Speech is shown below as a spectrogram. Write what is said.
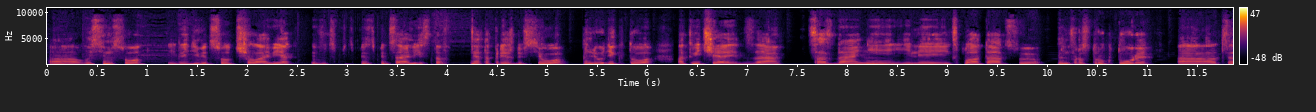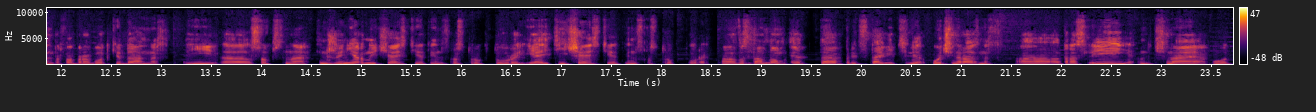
800 а, или 900 человек, специалистов. Это прежде всего люди, кто отвечает за создание или эксплуатацию инфраструктуры а, центров обработки данных и, а, собственно, инженерной части этой инфраструктуры и IT-части этой инфраструктуры. А, в основном это представители очень разных отраслей, начиная от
